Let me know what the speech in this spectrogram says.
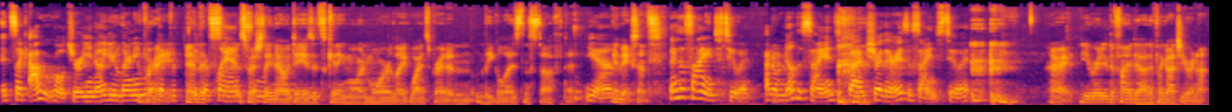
it's like agriculture. You know, you're learning right, the and different plants. especially and, nowadays, it's getting more and more like widespread and legalized and stuff. That yeah, it makes sense. there's a science to it. I don't know the science, but I'm sure there is a science to it. All right, you ready to find out if I got you or not?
